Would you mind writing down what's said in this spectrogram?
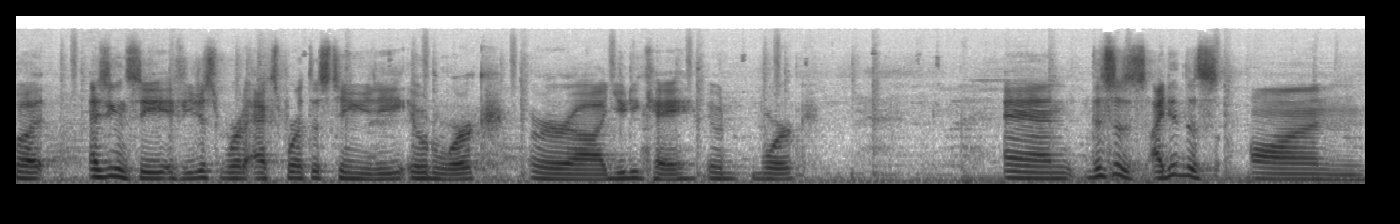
But as you can see, if you just were to export this to UD, it would work, or uh, UDK, it would work. And this is, I did this on,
